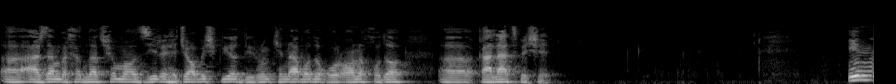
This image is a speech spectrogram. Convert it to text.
ارزم به خدمت شما زیر هجابش بیاد بیرون که نبادا قرآن خدا غلط بشه. این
